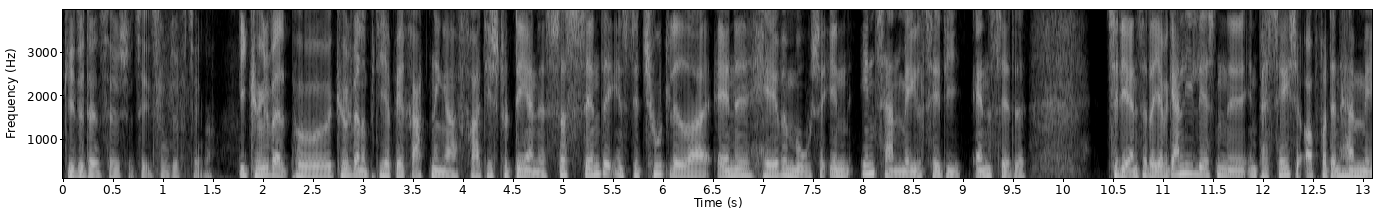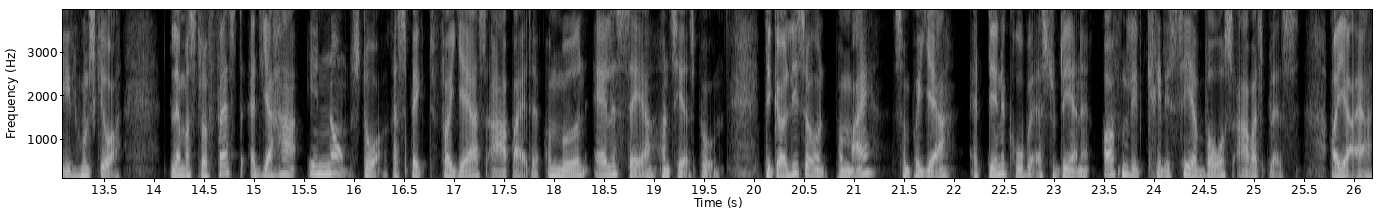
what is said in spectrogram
give det den seriøsitet, som det fortjener. I kølvand på, kølvandet på de her beretninger fra de studerende, så sendte institutleder Anne Havemose en intern mail til de ansatte. Til de ansatte. Jeg vil gerne lige læse en, øh, en passage op fra den her mail. Hun skriver, Lad mig slå fast, at jeg har enormt stor respekt for jeres arbejde og måden alle sager håndteres på. Det gør lige så ondt på mig som på jer, at denne gruppe af studerende offentligt kritiserer vores arbejdsplads. Og jeg er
